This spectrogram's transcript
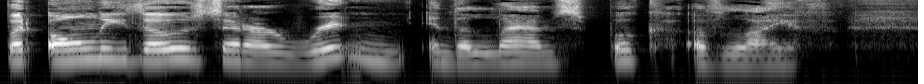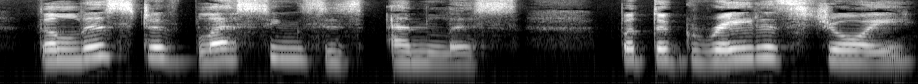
but only those that are written in the Lamb's book of life. The list of blessings is endless, but the greatest joy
